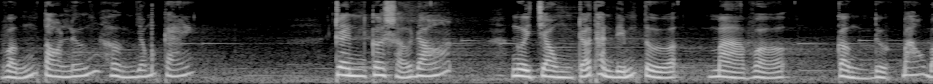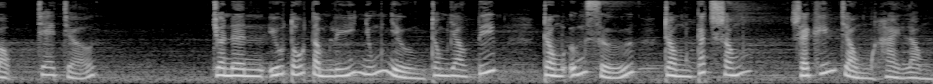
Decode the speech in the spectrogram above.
vẫn to lớn hơn giống cái. Trên cơ sở đó, người chồng trở thành điểm tựa mà vợ cần được bao bọc che chở. Cho nên yếu tố tâm lý nhún nhường trong giao tiếp, trong ứng xử, trong cách sống sẽ khiến chồng hài lòng.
